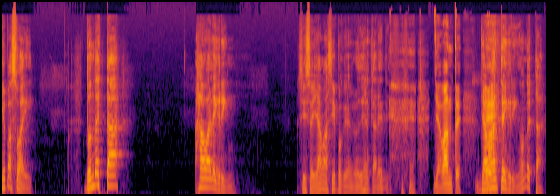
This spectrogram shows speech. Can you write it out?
¿Qué pasó ahí? ¿Dónde está Javale Green? Si se llama así porque lo dije el carete. Yavante. Yavante Green, ¿dónde está?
